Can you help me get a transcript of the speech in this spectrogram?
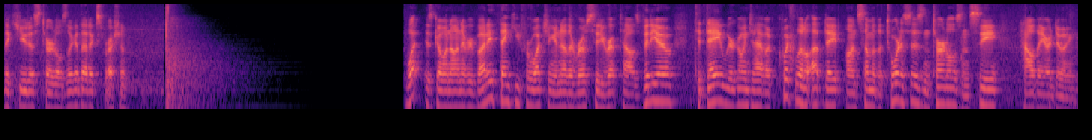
the cutest turtles. Look at that expression. What is going on everybody? Thank you for watching another Rose City Reptiles video. Today we're going to have a quick little update on some of the tortoises and turtles and see how they are doing.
